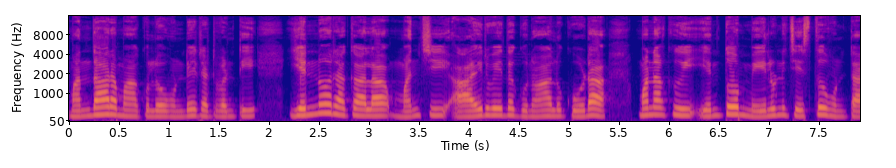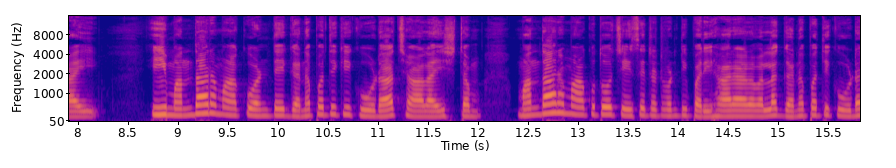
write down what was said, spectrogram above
మందారమాకులో ఉండేటటువంటి ఎన్నో రకాల మంచి ఆయుర్వేద గుణాలు కూడా మనకు ఎంతో మేలుని చేస్తూ ఉంటాయి. ఈ మందారమాకు అంటే గణపతికి కూడా చాలా ఇష్టం. మందారమాకుతో చేసేటటువంటి పరిహారాల వల్ల గణపతి కూడా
